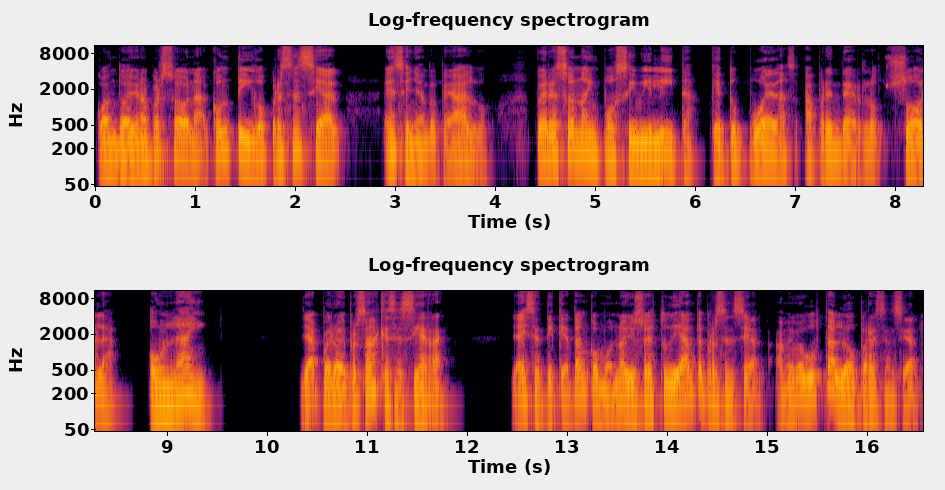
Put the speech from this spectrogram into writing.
cuando hay una persona contigo presencial enseñándote algo. Pero eso no imposibilita que tú puedas aprenderlo sola online. Ya, pero hay personas que se cierran. Ya, y se etiquetan como, no, yo soy estudiante presencial. A mí me gusta lo presencial.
